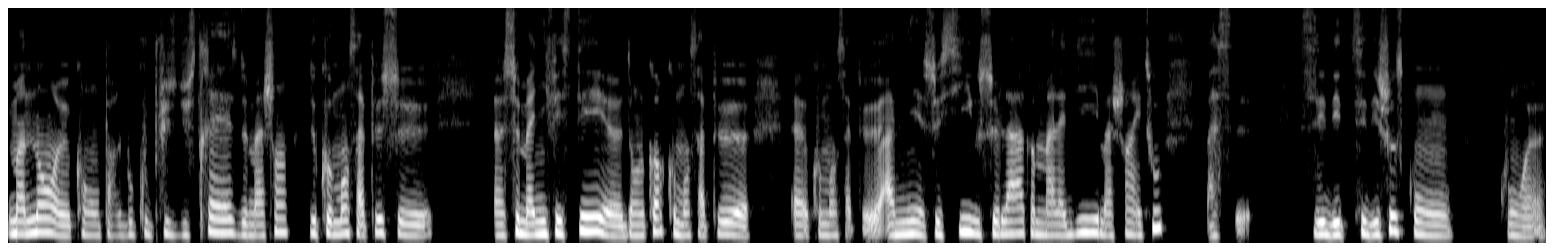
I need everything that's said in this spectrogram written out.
maintenant quand on parle beaucoup plus du stress, de machin, de comment ça peut se se manifester dans le corps, comment ça peut, comment ça peut amener ceci ou cela comme maladie, machin et tout. Bah, c'est des, c'est des choses qu'on qu'on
